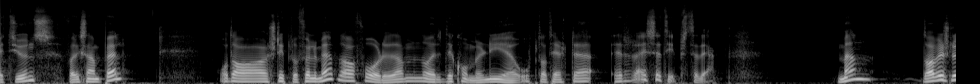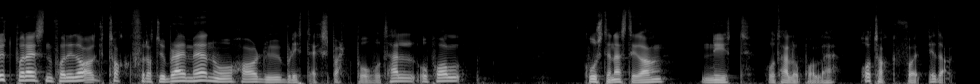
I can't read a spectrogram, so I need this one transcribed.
iTunes, f.eks. Og da slipper du å følge med. Da får du dem når det kommer nye oppdaterte reisetips til det. Men da er vi slutt på reisen for i dag. Takk for at du ble med. Nå har du blitt ekspert på hotellopphold. Kos deg neste gang. Nyt hotelloppholdet, og takk for i dag.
